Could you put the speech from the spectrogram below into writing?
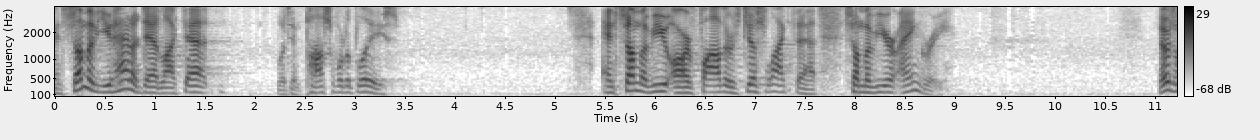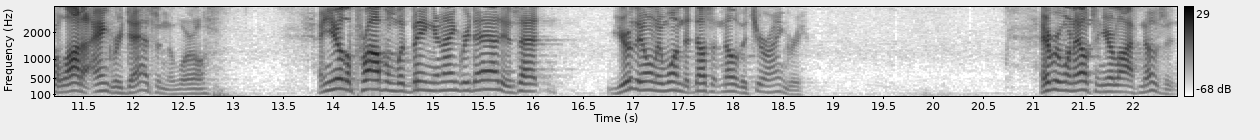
And some of you had a dad like that, was impossible to please. And some of you are fathers just like that. Some of you are angry. There's a lot of angry dads in the world. And you know the problem with being an angry dad is that you're the only one that doesn't know that you're angry. Everyone else in your life knows it.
